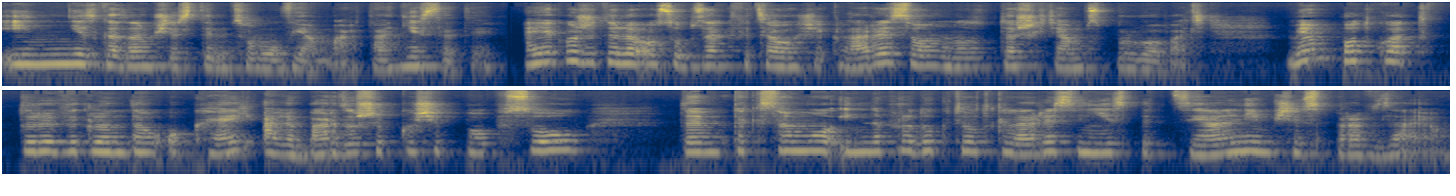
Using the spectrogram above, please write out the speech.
i nie zgadzam się z tym, co mówiła Marta, niestety. A jako, że tyle osób zachwycało się Clarysą, no to też chciałam spróbować. Miałam podkład, który wyglądał ok, ale bardzo szybko się popsuł. Ten, tak samo inne produkty od Clarysy niespecjalnie mi się sprawdzają.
